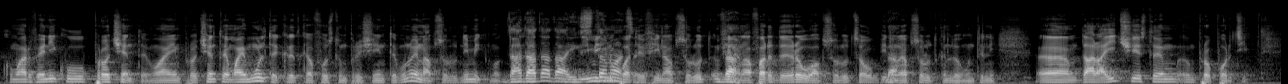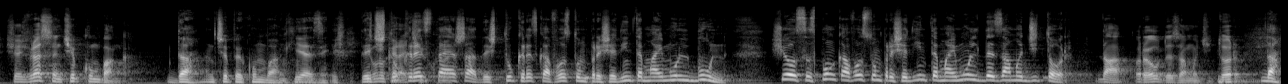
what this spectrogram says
Cum ar veni cu procente. Mai în procente mai multe cred că a fost un președinte bun. Nu e în absolut nimic. Mă. Da, da, da, da, există Nimic nu nuanțe. poate fi în absolut, în Da. fine, în afară de rău absolut sau binele Da. absolut când le vom întâlni. Uh, Dar aici este în, în proporții. Și aș vrea să încep cu un banc. Da, începe cu un banc. Ia zi. Deci unul tu care a crezi, circulat. stai așa, deci tu crezi că a fost un președinte mai mult bun. Și eu o să spun că a fost un președinte mai mult dezamăgitor. Da, rău, dezamăgitor. Da.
